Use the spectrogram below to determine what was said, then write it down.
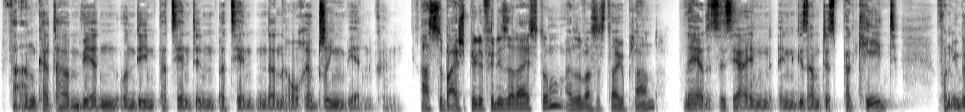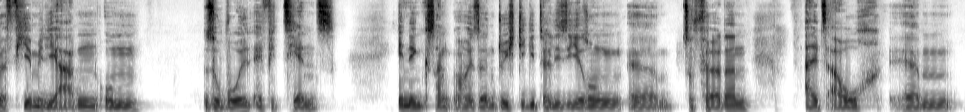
verankert haben werden und den Patientinnen und Patienten dann auch erbringen werden können. Hast du Beispiele für diese Leistung? Also was ist da geplant? Naja, das ist ja ein, ein gesamtes Paket von über vier Milliarden, um sowohl Effizienz in den Krankenhäusern durch Digitalisierung äh, zu fördern, als auch ähm,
